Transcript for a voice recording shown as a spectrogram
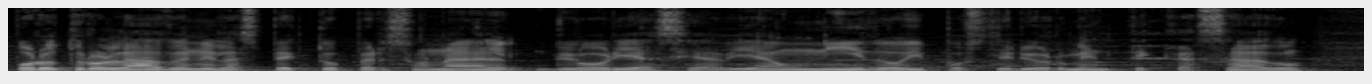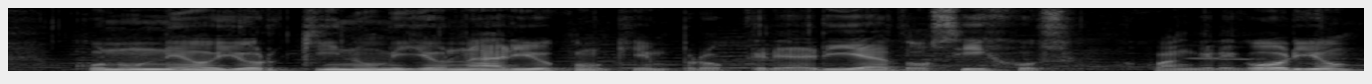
Por otro lado, en el aspecto personal, Gloria se había unido y posteriormente casado con un neoyorquino millonario con quien procrearía dos hijos, Juan Gregorio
